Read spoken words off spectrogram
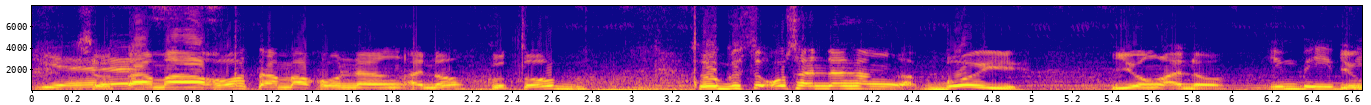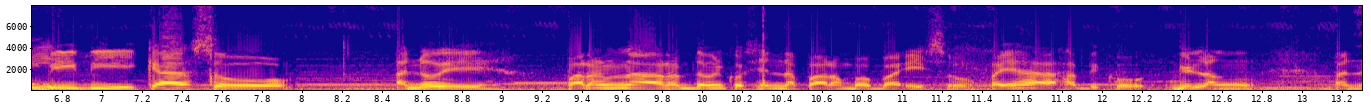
Yes. So, tama ako, tama ako ng, ano, kutob. So, gusto ko sana ng boy, yung ano, Yung baby. yung baby. Kaso, ano eh, parang nararamdaman ko siya na parang babae. So, kaya habi ko, girl ang ano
